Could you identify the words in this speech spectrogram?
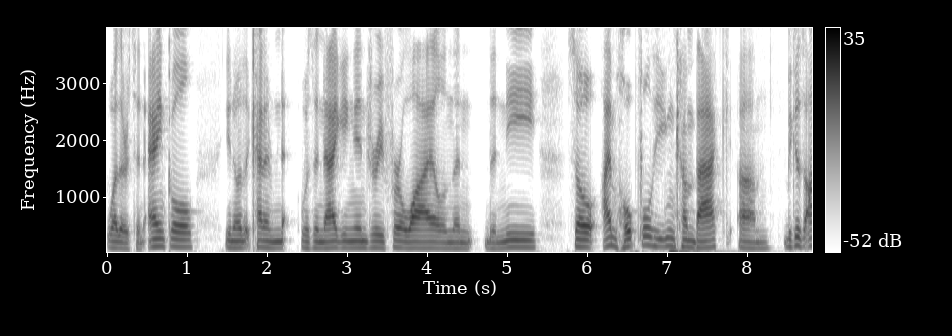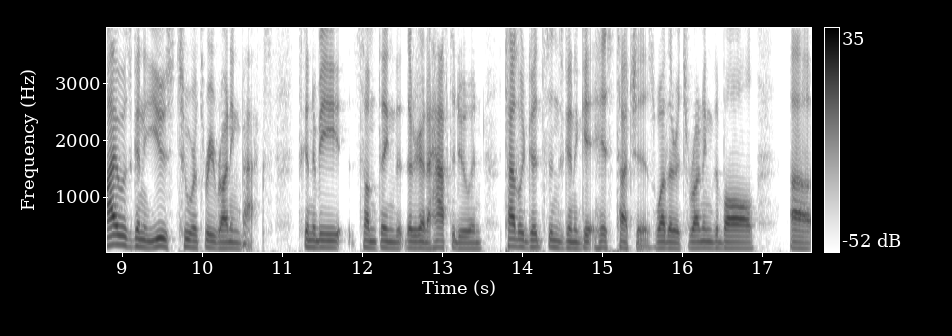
whether it's an ankle, you know, that kind of was a nagging injury for a while, and then the knee. So I'm hopeful he can come back um, because I was going to use two or three running backs. It's going to be something that they're going to have to do, and Tyler Goodson's going to get his touches, whether it's running the ball, uh,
